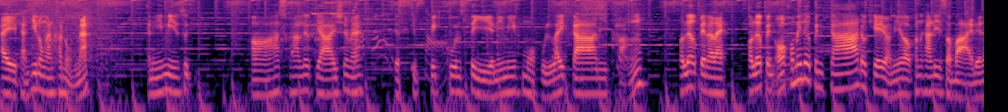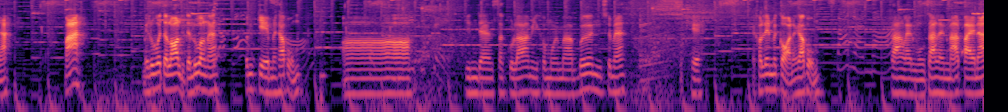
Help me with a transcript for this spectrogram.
ไอแผนที่โรงงานขนมนะ อันนี้มีสึกอ่าห้าสิบห้าเลือกย้ายใช่ไหม เจ็ดสิบปิกคูณสี่อันนี้มีหมวกหุ่นไล่กา มีถังเขาเลือกเป็นอะไรเขาเลือกเป็นอ๋อเขาไม่เลือกเป็นการ์ดโอเคแบบนี้เราค่อนข้างที่สบายเลยนะมาไม่รู้ว่าจะรอดหรือจะล่วงนะ ต้นเกมนะครับผมอ่าดินแดนซากุระมีขโมยมาเบิ้ลใช่ไหมโอเคให้เขาเล่นไปก่อนนะครับผมสร้างแลนด์มงสร้างแลนด์มาร์ไปนะ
